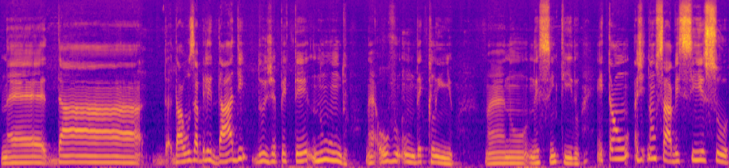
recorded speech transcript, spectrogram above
né, da, da usabilidade do GPT no mundo. Né? Houve um declínio. Né, no, nesse sentido. Então, a gente não sabe se isso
